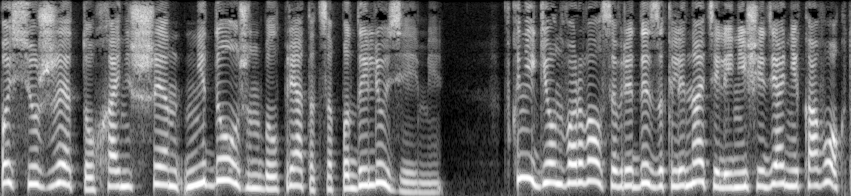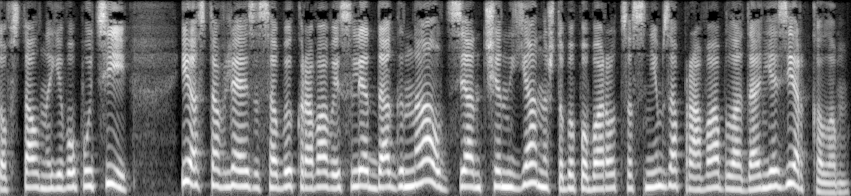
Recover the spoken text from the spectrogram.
По сюжету Ханьшен не должен был прятаться под иллюзиями. В книге он ворвался в ряды заклинателей, не щадя никого, кто встал на его пути — и, оставляя за собой кровавый след, догнал Цзян Ченьяна, чтобы побороться с ним за право обладания зеркалом.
